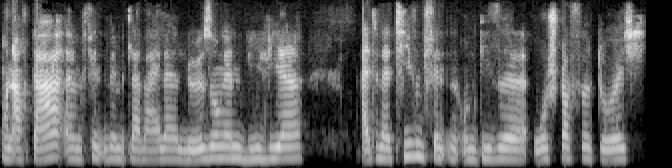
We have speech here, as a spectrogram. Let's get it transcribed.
Und auch da ähm, finden wir mittlerweile Lösungen, wie wir Alternativen finden, um diese Rohstoffe durch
